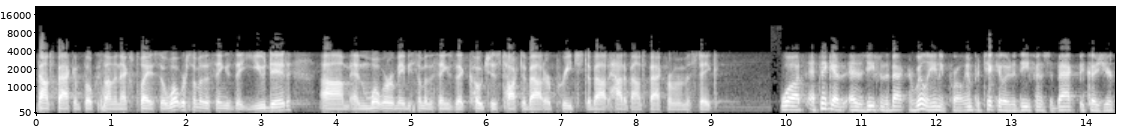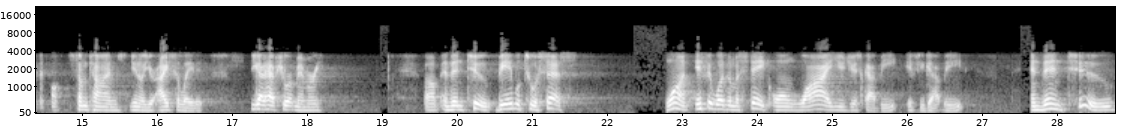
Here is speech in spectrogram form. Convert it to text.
bounce back and focus on the next play. So, what were some of the things that you did, um, and what were maybe some of the things that coaches talked about or preached about how to bounce back from a mistake? Well, I think as, as defensive back, really any pro, in particular the defensive back, because you're sometimes you know you're isolated. You got to have short memory, um, and then two, be able to assess one if it was a mistake on why you just got beat, if you got beat, and then two,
